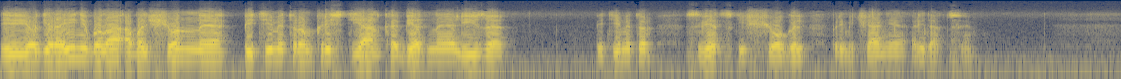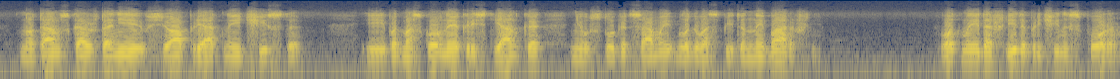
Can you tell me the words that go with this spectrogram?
и ее героиня была обольщенная пятиметром крестьянка, бедная Лиза. Пятиметр — светский щеголь. Примечание редакции. Но там, скажут они, все опрятно и чисто, и подмосковная крестьянка не уступит самой благовоспитанной барышне. Вот мы и дошли до причины спора.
